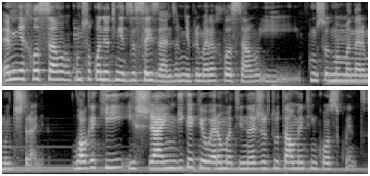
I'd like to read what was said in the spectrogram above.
a minha relação começou quando eu tinha 16 anos, a minha primeira relação, e começou de uma maneira muito estranha. Logo aqui, isto já indica que eu era uma teenager totalmente inconsequente.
